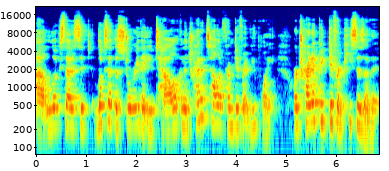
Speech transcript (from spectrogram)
uh, looks at a, looks at the story that you tell, and then try to tell it from different viewpoint, or try to pick different pieces of it.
